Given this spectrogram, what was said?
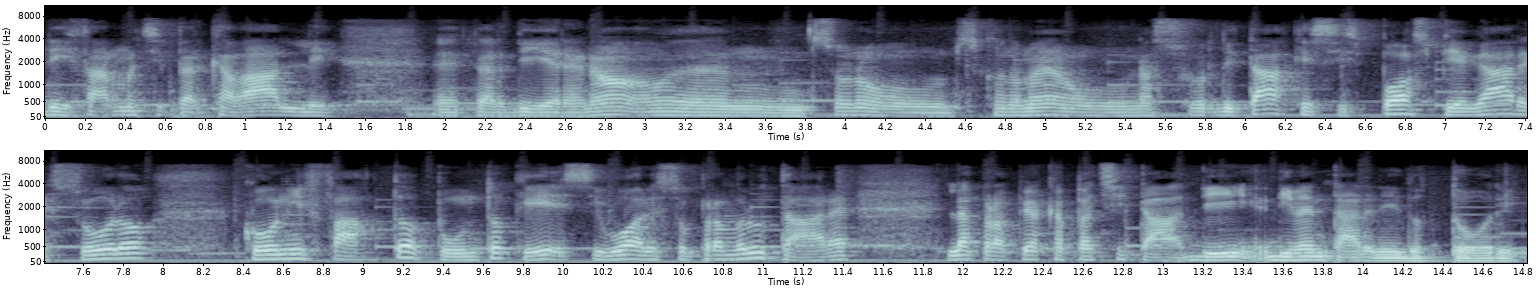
dei farmaci per cavalli, eh, per dire, no? Ehm, sono secondo me un'assurdità che si può spiegare solo con il fatto appunto che si vuole sopravvalutare la propria capacità di diventare dei dottori,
